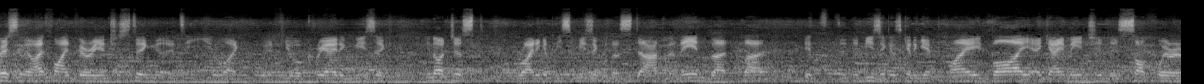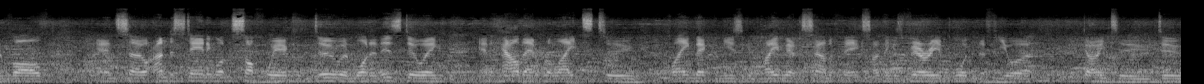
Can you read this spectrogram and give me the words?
personally I find very interesting. It's you like if you're creating music, you're not just writing a piece of music with a start and an end, but but the, the music is going to get played by a game engine. There's software involved. And so, understanding what the software can do and what it is doing, and how that relates to playing back the music and playing back the sound effects, I think is very important if you are going to do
